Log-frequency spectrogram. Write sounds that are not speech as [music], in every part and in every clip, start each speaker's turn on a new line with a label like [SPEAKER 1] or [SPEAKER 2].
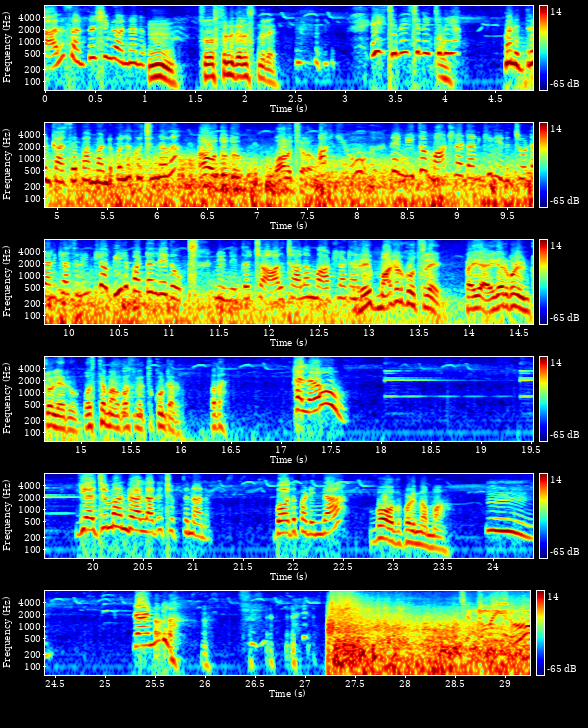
[SPEAKER 1] చాలా సంతోషంగా ఉన్నాను.
[SPEAKER 2] ఉమ్, చూస్తూనే తెలుస్తుందిలే.
[SPEAKER 1] ఏ చిన్న చిన్న చిన్నయ్య. మన ఇద్దరం కాసేపు ఆ మండపంలోకి వచ్చిందావా?
[SPEAKER 2] ఆ వద్దు వాళ్ళు వచ్చారా
[SPEAKER 1] అయ్యో నేను నీతో మాట్లాడడానికి నేను చూడడానికి అసలు ఇంట్లో వీలు పట్టలేదు నేను నీతో చాలా చాలా మాట్లాడాలి
[SPEAKER 2] రేపు మాట్లాడుకోవచ్చులే. పైగా అయ్యగారు కూడా ఇంట్లో లేరు. వస్తే మన కోసం ఎత్తుకుంటారు పద.
[SPEAKER 1] హలో! యజమానురాలాగా చెప్తున్నాను. బోధపడిందా?
[SPEAKER 2] బోధపడిందమ్మా.
[SPEAKER 1] మ్మ్. రండి.
[SPEAKER 3] చెన్నమ్మ గారు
